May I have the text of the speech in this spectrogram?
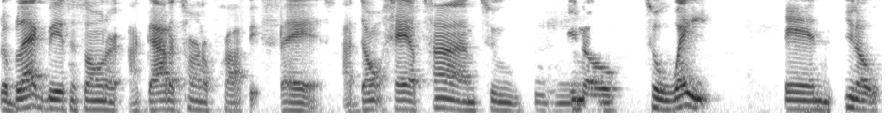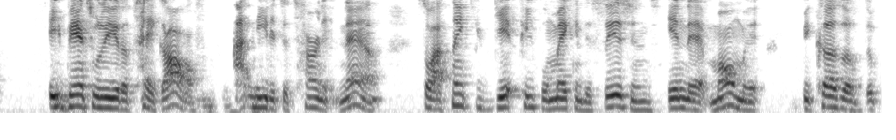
the black business owner, I gotta turn a profit fast. I don't have time to, mm-hmm. you know, to wait and you know, eventually it'll take off. I needed to turn it now. So I think you get people making decisions in that moment because of the,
